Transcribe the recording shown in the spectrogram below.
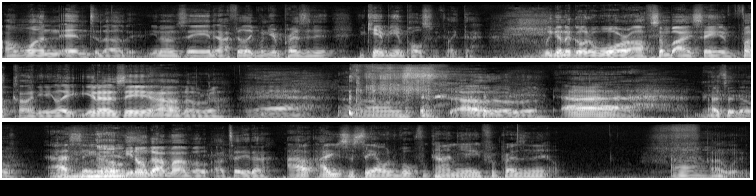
on one end to the other. You know what I'm saying? And I feel like when you're president, you can't be impulsive like that. We're gonna go to war off somebody saying fuck Kanye. Like, you know what I'm saying? I don't know, bro. Yeah. Um, I don't know, bro. uh, That's a no. I say No. this. He don't got my vote. I'll tell you that. I I used to say I would vote for Kanye for president. I Um, wouldn't.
